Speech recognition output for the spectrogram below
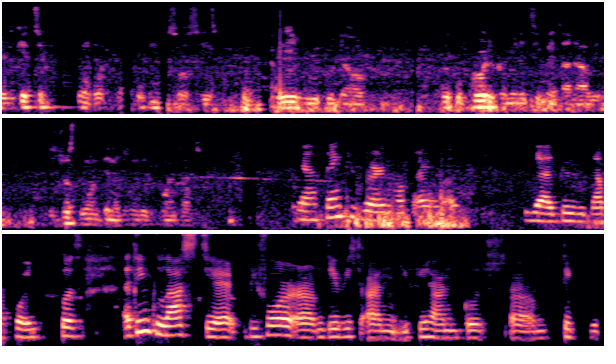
educating people on what open source is. I believe we could uh, we could grow the community better that way. It's just one thing I just wanted to point out. Yeah, thank you very much. I yeah, agree with that point because I think last year before um Davis and Ifihan goes um take it,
